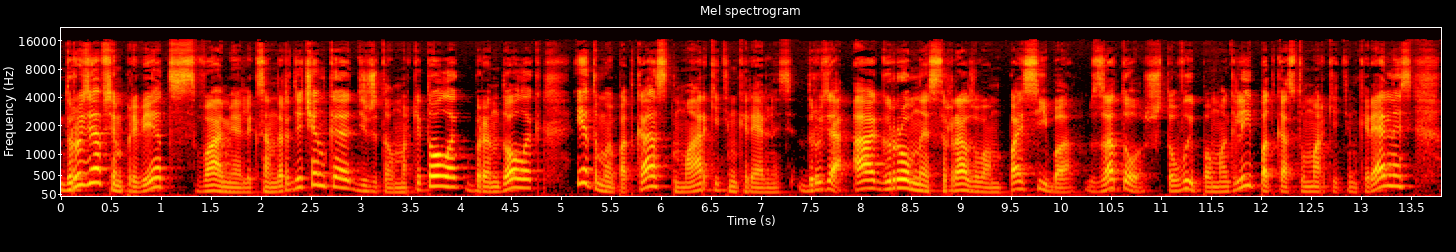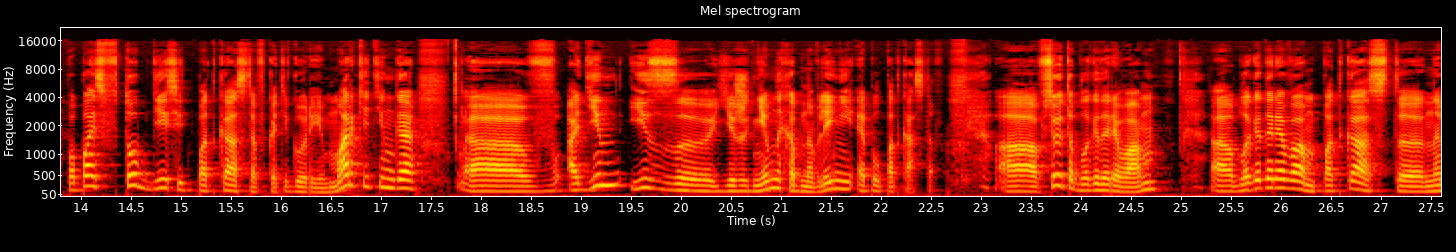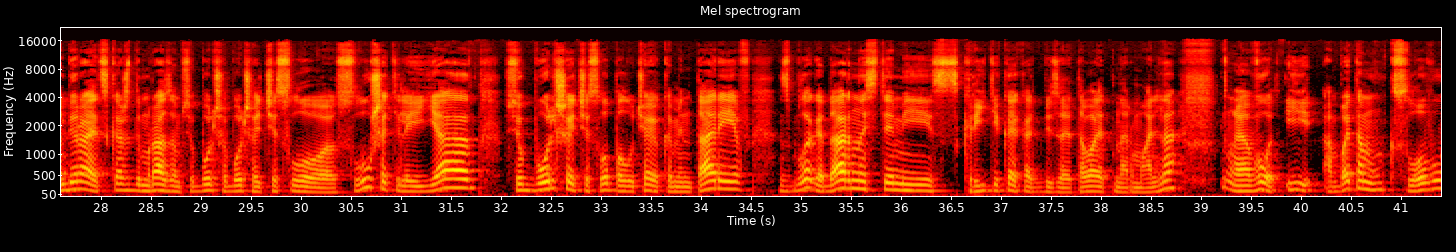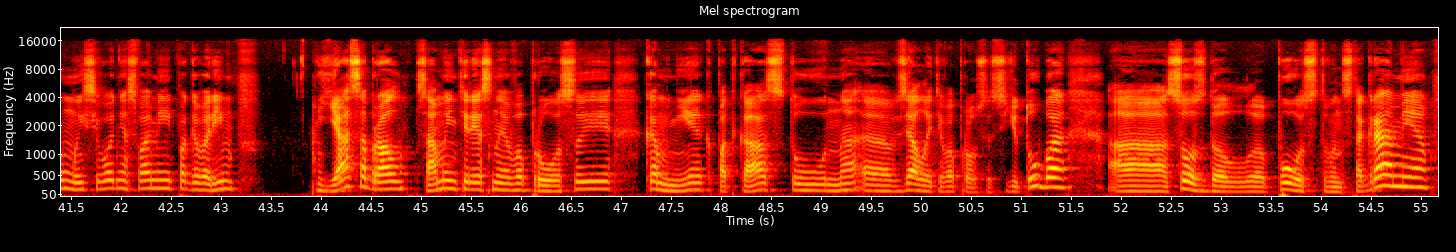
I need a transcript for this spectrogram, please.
Друзья, всем привет! С вами Александр Деченко, диджитал-маркетолог, брендолог, и это мой подкаст «Маркетинг и реальность». Друзья, огромное сразу вам спасибо за то, что вы помогли подкасту «Маркетинг и реальность» попасть в топ-10 подкастов в категории маркетинга э, в один из ежедневных обновлений Apple подкастов. Э, все это благодаря вам, а, благодаря вам подкаст э, набирает с каждым разом все больше и большее число слушателей. Я все большее число получаю комментариев с благодарностями, с критикой, как без этого, это нормально. А, вот, и об этом, к слову, мы сегодня с вами поговорим я собрал самые интересные вопросы ко мне, к подкасту, на, э, взял эти вопросы с Ютуба, э, создал пост в Инстаграме,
